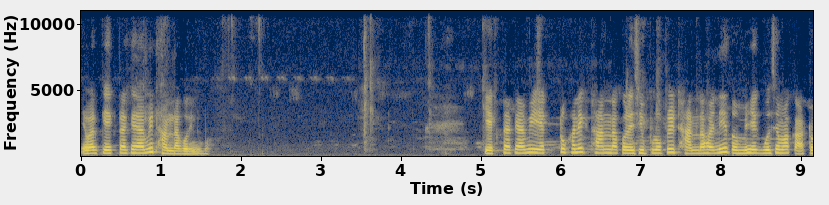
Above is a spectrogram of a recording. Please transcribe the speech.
এবার কেকটাকে আমি ঠান্ডা করে নেব। কেকটাকে আমি একটুখানি ঠান্ডা করেছি, পুরোপুরি ঠান্ডা হয়নি, তো মেহেক বলছে আমার কাটো,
